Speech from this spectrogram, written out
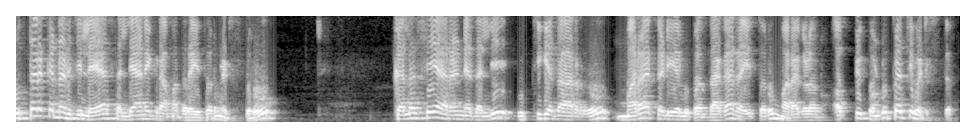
ಉತ್ತರ ಕನ್ನಡ ಜಿಲ್ಲೆಯ ಸಲ್ಯಾನಿ ಗ್ರಾಮದ ರೈತರು ನಡೆಸಿದರು. ಕಲಸೆ ಅರಣ್ಯದಲ್ಲಿ ಗುತ್ತಿಗೆದಾರರು ಮರ ಕಡಿಯಲು ಬಂದಾಗ ರೈತರು ಮರಗಳನ್ನು ಅಪ್ಪಿಕೊಂಡು ಪ್ರತಿಭಟಿಸಿದರು.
